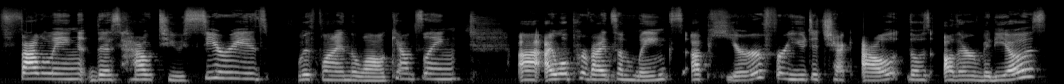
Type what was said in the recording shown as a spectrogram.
following this how-to series with Fly on the Wall Counseling, uh, I will provide some links up here for you to check out those other videos.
